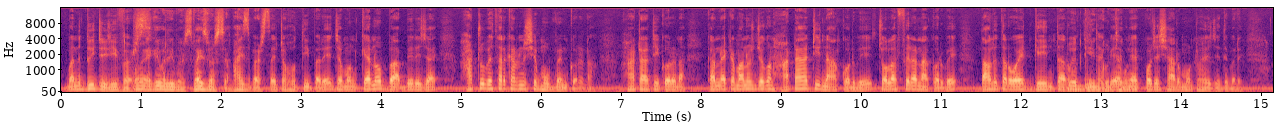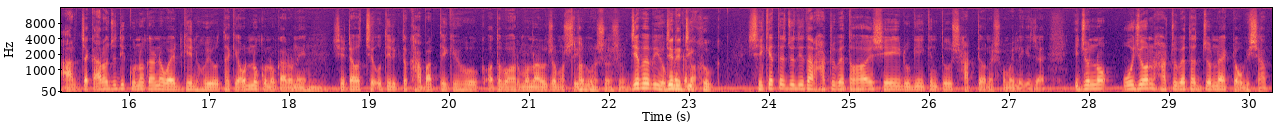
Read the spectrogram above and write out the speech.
মানে দুইটি রিভার্স একেবারে reverse vice versa vice versa এটা হতেই পারে। যেমন কেন বেড়ে যায়? হাঁটু ব্যথার কারণে সে মুভমেন্ট করে না হাঁটাহাঁটি করে না। কারণ একটা মানুষ যখন হাঁটাহাঁটি না করবে চলাফেরা না করবে তাহলে তার ওয়েট গেইন তার হতেই থাকবে এবং এক পর্যায়ে সে আরও মোটা হয়ে যেতে পারে। আর যা কারও যদি কোনো কারণে ওয়েট গেইন হয়েও থাকে অন্য কোনো কারণে সেটা হচ্ছে অতিরিক্ত খাবার থেকে হোক অথবা হরমোনাল সমস্যা যেভাবেই হোক কেন, হোক। সেক্ষেত্রে যদি তার হাঁটু ব্যথা হয় সেই রুগী কিন্তু সারতে অনেক সময় লেগে যায়। এই জন্য ওজন হাঁটু ব্যথার জন্য একটা অভিশাপ।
